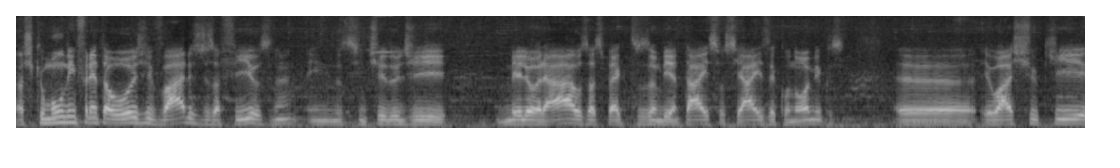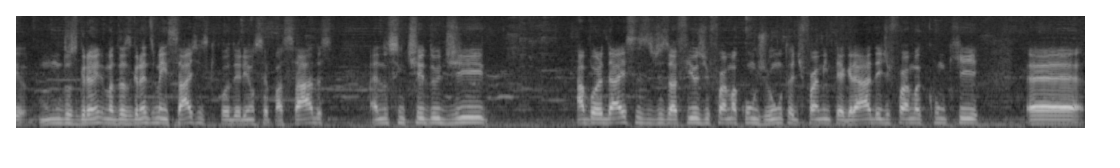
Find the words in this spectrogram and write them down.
Acho que o mundo enfrenta hoje vários desafios, né, no sentido de melhorar os aspectos ambientais, sociais, econômicos. Uh, eu acho que um dos grandes, uma das grandes mensagens que poderiam ser passadas é no sentido de abordar esses desafios de forma conjunta, de forma integrada e de forma com que é,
